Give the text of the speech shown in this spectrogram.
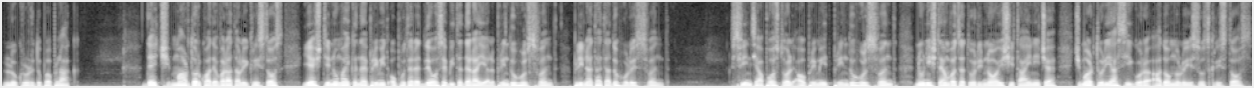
lucruri după plac. Deci, martor cu adevărat al lui Hristos, ești numai când ai primit o putere deosebită de la El, prin Duhul Sfânt, plinătatea Duhului Sfânt. Sfinții apostoli au primit prin Duhul Sfânt nu niște învățături noi și tainice, ci mărturia sigură a Domnului Isus Hristos.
